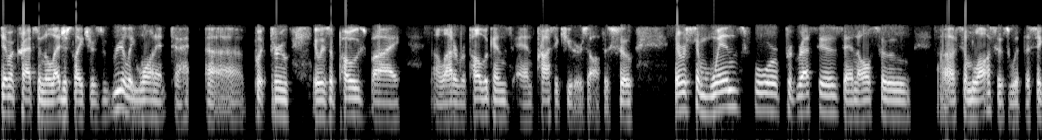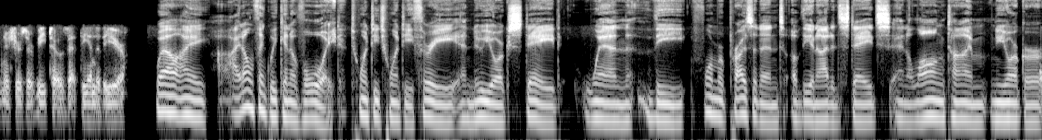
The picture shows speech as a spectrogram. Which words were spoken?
Democrats in the legislatures really wanted to uh, put through. It was opposed by a lot of Republicans and prosecutors' office. So there were some wins for progressives and also uh, some losses with the signatures or vetoes at the end of the year. Well, I I don't think we can avoid 2023 and New York State when the former president of the United States and a longtime New Yorker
